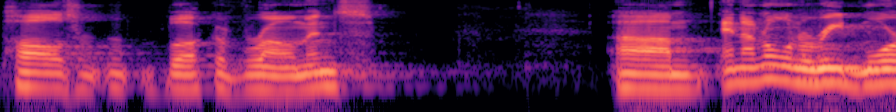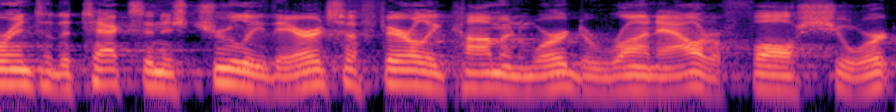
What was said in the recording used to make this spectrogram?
Paul's book of Romans. Um, and I don't want to read more into the text than is truly there. It's a fairly common word to run out or fall short.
